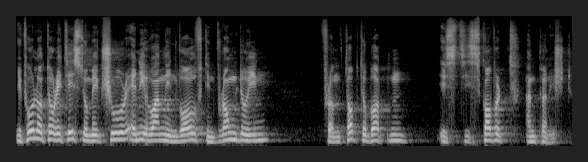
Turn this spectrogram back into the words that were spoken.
with all authorities to make sure anyone involved in wrongdoing from top to bottom is discovered and punished.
